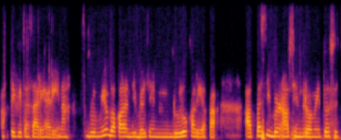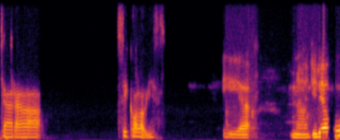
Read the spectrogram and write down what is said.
aktivitas sehari-hari. Nah, sebelumnya bakalan dibacain dulu kali ya, Kak. Apa sih burnout syndrome itu secara psikologis? Iya. Nah, jadi aku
